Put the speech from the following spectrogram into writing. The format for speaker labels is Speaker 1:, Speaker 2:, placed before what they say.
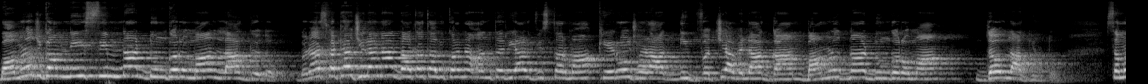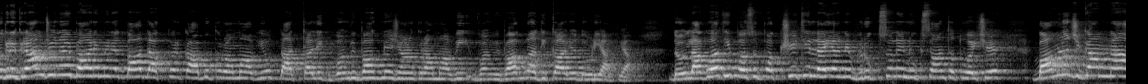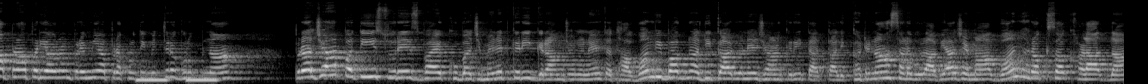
Speaker 1: બામણજ ગામની સીમના ડુંગરોમાં લાગ્યો હતો. બનાસકાંઠા જિલ્લાના દાતા તાલુકાના અંતરિયાળ વિસ્તારમાં ખેરો ઝડાદની વચ્ચે આવેલા ગામ બામણોદના ડુંગરોમાં દવ લાગ્યો હતો. સમગ્ર ગ્રામજનોએ ભારે મહેનત બાદ આગ પર કાબુ કરવામાં આવ્યો. તાત્કાલિક વન વિભાગને જાણ કરવામાં આવી. વન વિભાગના અધિકારીઓ દોડી આવ્યા. દવ લાગવાથી પશુ પક્ષીથી લઈ અને વૃક્ષોને નુકસાન થતું હોય છે. બામણજ ગામના આપણા પર્યાવરણ પ્રેમી આ પ્રકૃતિ મિત્ર ગ્રુપના પ્રજાપતિ સુરેશભાઈ ખૂબ જ મહેનત કરી ગ્રામજનોને તથા વન વિભાગના અધિકારીઓને જાણ કરી તાત્કાલિક ઘટના સ્થળે બોલાવ્યા, જેમાં વન રક્ષક હળાદના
